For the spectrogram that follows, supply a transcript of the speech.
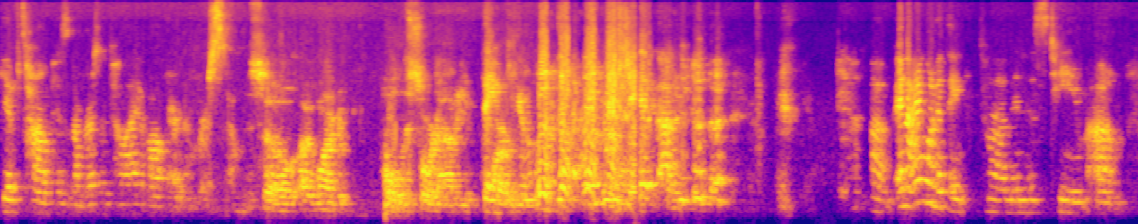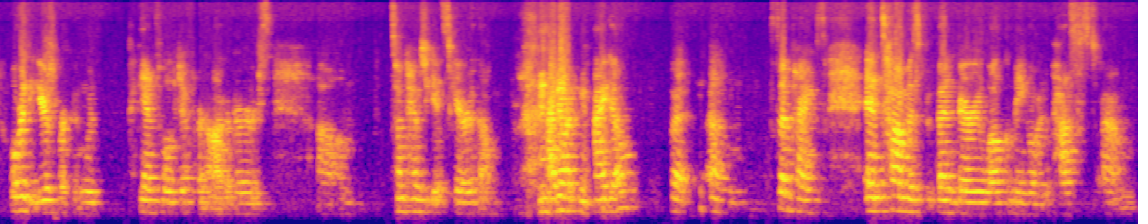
give Tom his numbers until I have all their numbers, so. So I wanted to pull the sword out of you. Thank you. I appreciate that. Um, and I want to thank Tom and his team, um, over the years working with a handful of different auditors. Um, sometimes you get scared of them. I don't, I don't, but, um, sometimes. And Tom has been very welcoming over the past, um,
